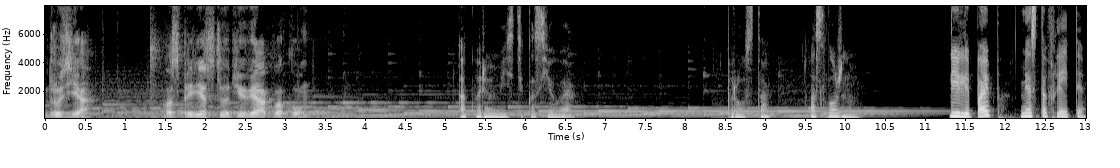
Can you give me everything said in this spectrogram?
Друзья, вас приветствует UV Акваком. Аквариумистика с ЮВ. Просто о сложном. Лили Пайп вместо флейты.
